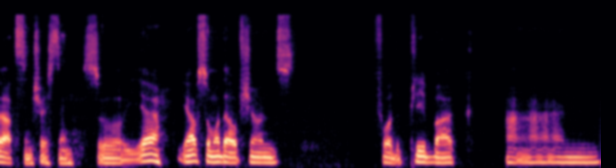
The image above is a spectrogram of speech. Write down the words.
That's interesting. So yeah, you have some other options for the playback and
